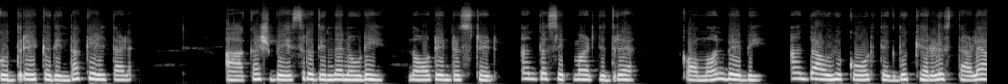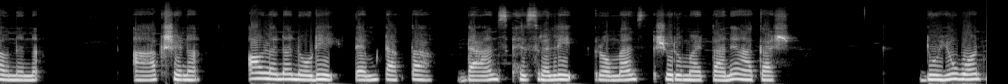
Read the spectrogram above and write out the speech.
ಉದ್ರೇಕದಿಂದ ಕೇಳ್ತಾಳೆ. ಆಕಾಶ್ ಬೇಸರದಿಂದ ನೋಡಿ, ನಾಟ್ ಇಂಟ್ರೆಸ್ಟೆಡ್ ಅಂತ ಸಿಪ್ ಮಾಡ್ತಿದ್ರೆ ಕಾಮನ್ ಬೇಬಿ ಅಂತ ಅವಳು ಕೋಟ್ ತೆಗೆದು ಕೆರಳಿಸ್ತಾಳೆ ಅವನನ್ನ. ಆ ಕ್ಷಣ ಅವಳನ್ನ ನೋಡಿ ಟೆಂಪ್ಟ್ ಆಗ್ತಾ ಡ್ಯಾನ್ಸ್ ಹೆಸರಲ್ಲಿ ರೊಮ್ಯಾನ್ಸ್ ಶುರು ಮಾಡ್ತಾನೆ Akash. Do you want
